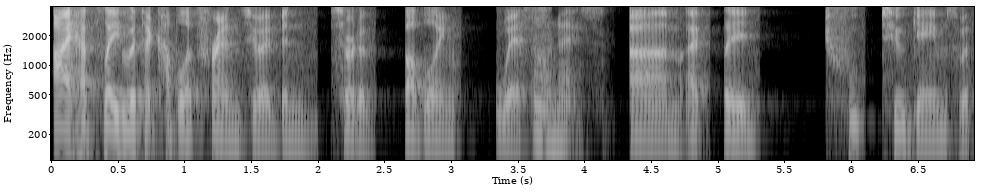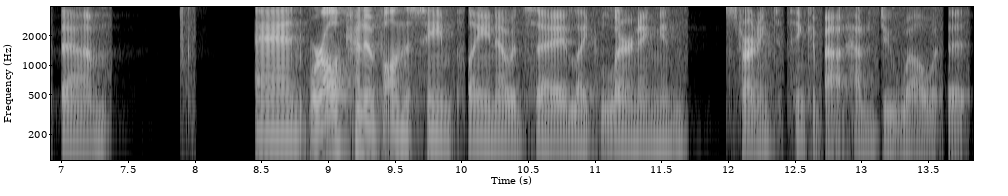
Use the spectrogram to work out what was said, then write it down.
I have played with a couple of friends who I've been sort of bubbling with. oh nice. Um, I've played two, two games with them, and we're all kind of on the same plane. I would say, like learning and starting to think about how to do well with it.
